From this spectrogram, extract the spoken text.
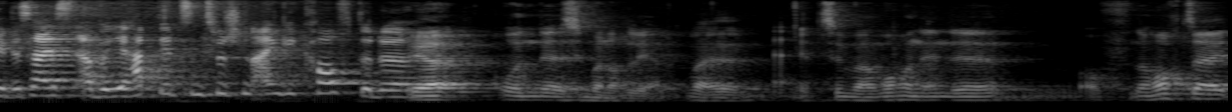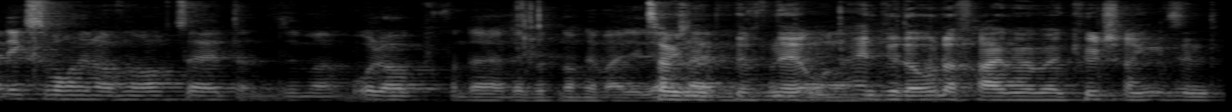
Okay, das heißt, aber ihr habt jetzt inzwischen eingekauft, oder? Ja, und er ist immer noch leer, weil jetzt sind wir am Wochenende auf einer Hochzeit, nächste Wochenende auf einer Hochzeit, dann sind wir im Urlaub, von daher, der wird noch eine Weile leer bleiben. Jetzt habe ich eine Entweder-Oder-Frage, wenn wir bei Kühlschränken sind.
